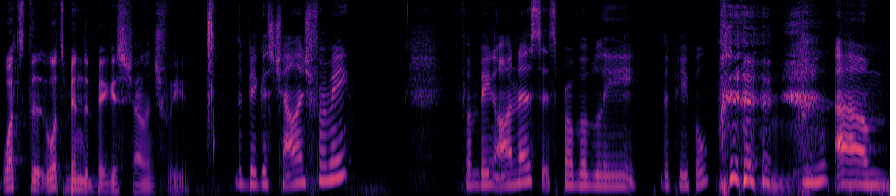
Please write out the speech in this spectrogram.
what's the what's been the biggest challenge for you? the biggest challenge for me if i'm being honest it's probably the people. Um,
